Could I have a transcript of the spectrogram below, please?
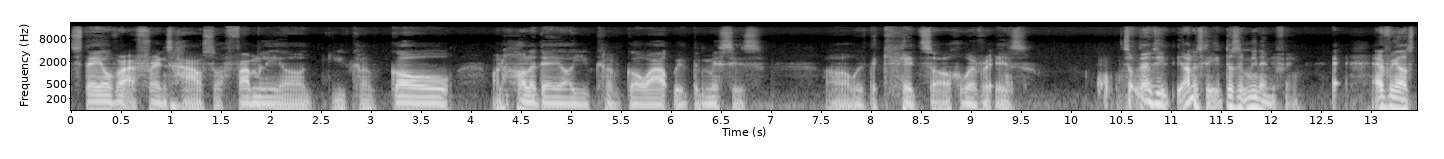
stay over at a friend's house or family, or you kind of go on holiday, or you kind of go out with the missus or with the kids or whoever it is. Sometimes, it, honestly, it doesn't mean anything. Everything else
